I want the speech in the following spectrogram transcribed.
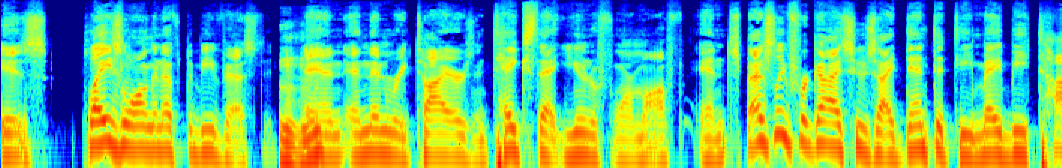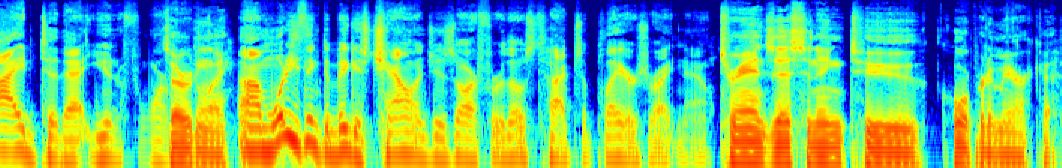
is plays long enough to be vested Mhm. and and then retires and takes that uniform off and especially for guys whose identity may be tied to that uniform Certainly. um, what do you think the biggest challenges are for those types of players right now transitioning to corporate America,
